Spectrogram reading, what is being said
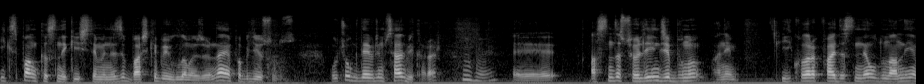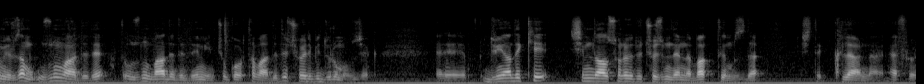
X bankasındaki işleminizi başka bir uygulama üzerinden yapabiliyorsunuz. Bu çok devrimsel bir karar. E, aslında söyleyince bunu hani ilk olarak faydasının ne olduğunu anlayamıyoruz ama uzun vadede, hatta uzun vadede demeyeyim çok orta vadede şöyle bir durum olacak. E, dünyadaki şimdi daha sonra ödül çözümlerine baktığımızda işte Klarna, Affirm,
